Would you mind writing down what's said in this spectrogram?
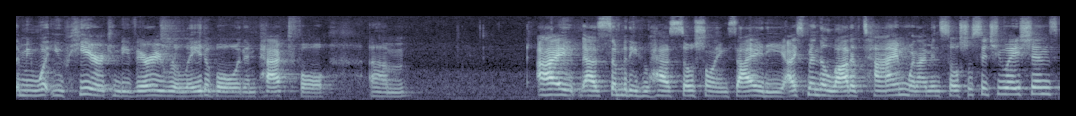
I mean, what you hear can be very relatable and impactful. Um, I, as somebody who has social anxiety, I spend a lot of time when I'm in social situations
